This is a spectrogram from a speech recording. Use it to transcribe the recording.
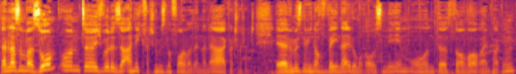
Dann lassen wir es so und äh, ich würde sagen, ach nee, Quatsch, wir müssen noch vorne was ändern. Ja, Quatsch, Quatsch, Quatsch. Äh, wir müssen nämlich noch Veynaldum rausnehmen und äh, Thorvon reinpacken.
